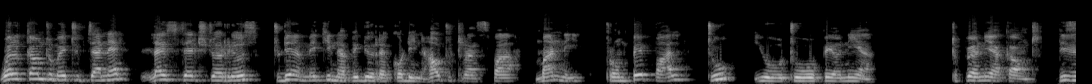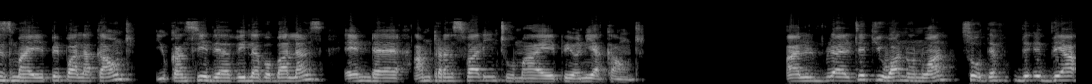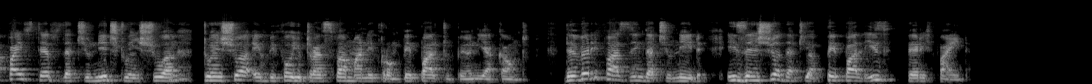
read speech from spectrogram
Welcome to my YouTube channel, Lifestyle Tutorials. Today I'm making a video recording how to transfer money from PayPal to you to Payoneer to Payoneer account. This is my PayPal account. You can see the available balance and uh, I'm transferring to my Payoneer account. I'll, I'll take you one on one. So the, the, there are five steps that you need to ensure to ensure uh, before you transfer money from PayPal to Payoneer account. The very first thing that you need is ensure that your PayPal is verified.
